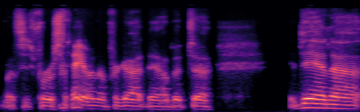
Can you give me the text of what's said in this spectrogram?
what's his first name? I forgot now, but uh, then. Uh,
